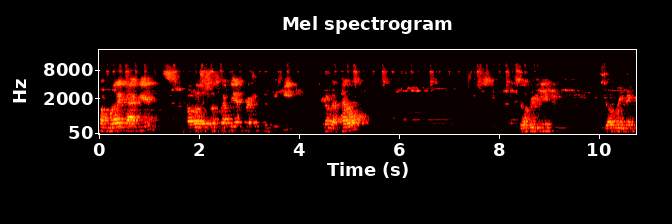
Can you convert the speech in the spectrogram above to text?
come right back in. Elbows are still tucked in, pressure to the pinky. You're going to pedal. Still breathing. Still breathing.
